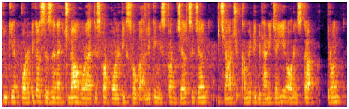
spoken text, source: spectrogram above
क्योंकि अब पॉलिटिकल सीज़न है चुनाव हो रहा है तो इस पर पॉलिटिक्स होगा। लेकिन इस पर जल्द से जल्द जाँच कमेटी बिठानी चाहिए और इसका तुरंत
